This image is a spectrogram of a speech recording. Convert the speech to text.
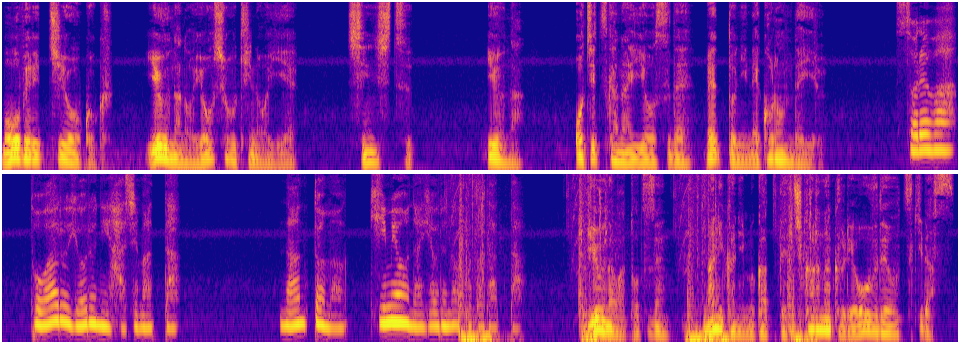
モーベリッジ王国ユーナの幼少期の家。寝室。ユーナ落ち着かない様子でベッドに寝転んでいる。それはとある夜に始まった。なんとも奇妙な夜のことだった。ユーナは突然何かに向かって力なく両腕を突き出す。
